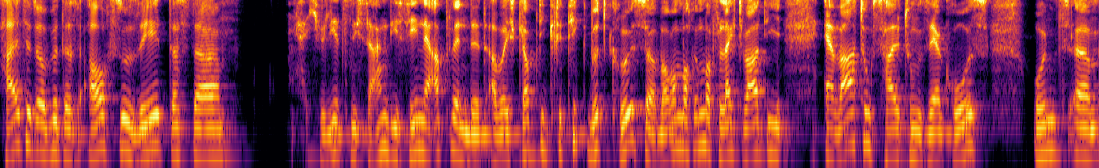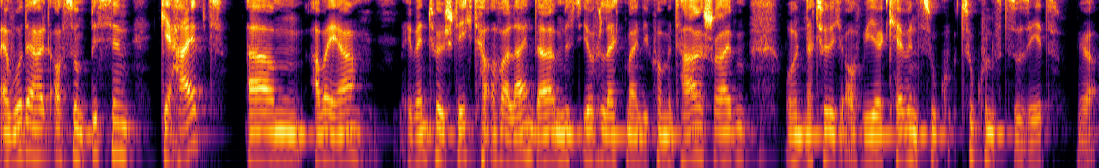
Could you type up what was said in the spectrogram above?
haltet, ob ihr das auch so seht, dass da ich will jetzt nicht sagen, die Szene abwendet, aber ich glaube, die Kritik wird größer. Warum auch immer. Vielleicht war die Erwartungshaltung sehr groß und ähm, er wurde halt auch so ein bisschen gehypt. Ähm, aber ja, eventuell stehe ich da auch allein. Da müsst ihr vielleicht mal in die Kommentare schreiben und natürlich auch, wie ihr Kevins Zukunft so seht. Ja.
